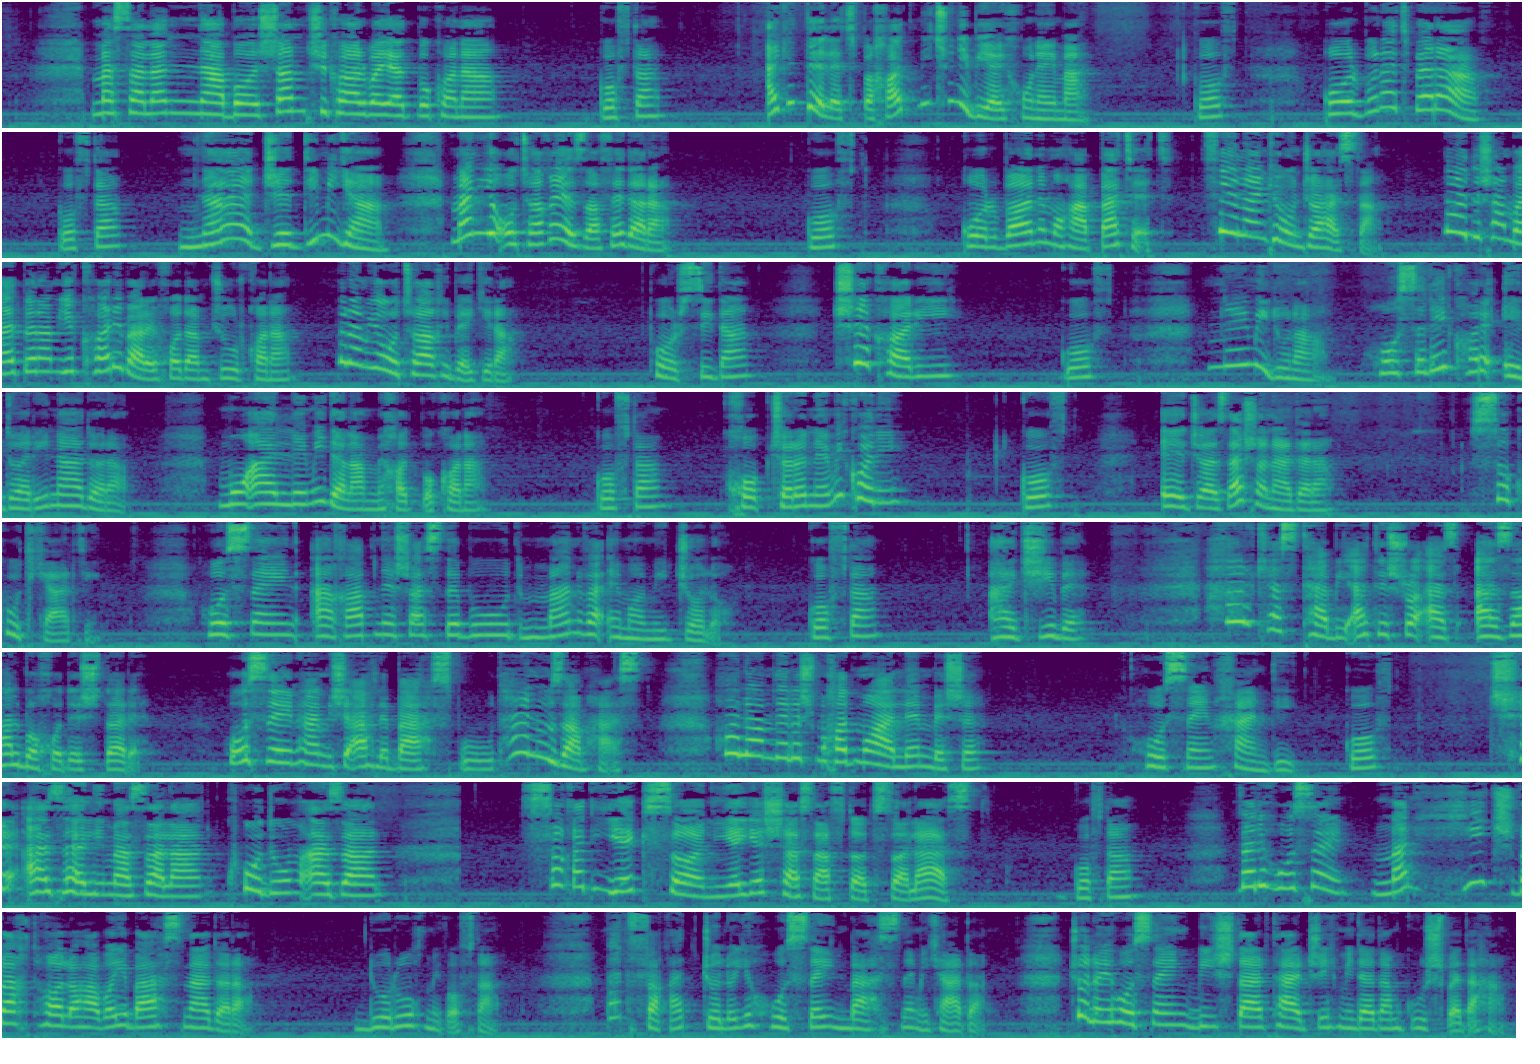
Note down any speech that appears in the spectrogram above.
مثلا نباشم چی کار باید بکنم؟ گفتم اگه دلت بخواد می‌تونی بیای خونه من. گفت قربونت برم. گفتم نه جدی میگم من یه اتاق اضافه دارم. گفت قربان محبتت. فعلا که اونجا هستم. بعدشم باید برم یه کاری برای خودم جور کنم. برم یه اتاقی بگیرم. پرسیدم چه کاری؟ گفت نمی‌دونم. حوصله کار اداری ندارم. معلمی دلم می‌خواد بکنم. گفتم خب چرا نمی کنی؟ گفت اجازهشو ندارم. سکوت کردیم. حسین عقب نشسته بود من و امامی جلو. گفتم عجیبه. هر کس طبیعتش رو از ازل با خودش داره. حسین همیشه اهل بحث بود هنوزم هست. حالا هم دلش می‌خواد معلم بشه. حسین خندید. گفت چه ازلی مثلا؟ کدوم ازل؟ فقط یک ثانیه شست افتاد ساله است. گفتم ولی حسین من هیچ وقت حال و هوای بحث ندارم. دروغ می‌گفتم. من فقط جلوی حسین بحث نمی کردم جلوی حسین بیشتر ترجیح می دادم گوش بدهم.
